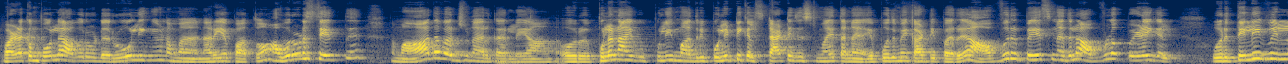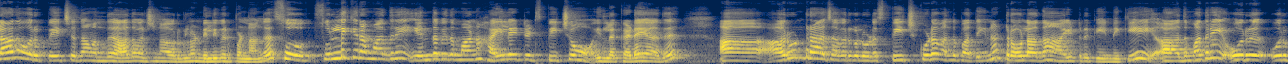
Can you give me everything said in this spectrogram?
வழக்கம் போல் அவரோட ரோலிங்கும் நம்ம நிறைய பார்த்தோம். அவரோட சேர்த்து நம்ம ஆதவ அர்ஜுனா இருக்கார் இல்லையா? ஒரு புலனாய்வு புலி மாதிரி பொலிட்டிக்கல் ஸ்ட்ராட்டஜிஸ்ட் மாதிரி தன்னை எப்போதுமே காட்டிப்பார். அவர் பேசினதில் அவ்வளோ பிழைகள் ஒரு தெளிவில்லாத ஒரு பேச்சை தான் வந்து ஆதவர்ஜுனா அவர்களும் டெலிவர் பண்ணாங்க. ஸோ சொல்லிக்கிற மாதிரி எந்த விதமான ஹைலைட்டட் ஸ்பீச்சும் இதில் கிடையாது. அருண்ராஜ் அவர்களோட ஸ்பீச் கூட வந்து பார்த்தீங்கன்னா ட்ரோலாக தான் ஆயிட்டு இருக்கு இன்னைக்கு. அது மாதிரி ஒரு ஒரு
